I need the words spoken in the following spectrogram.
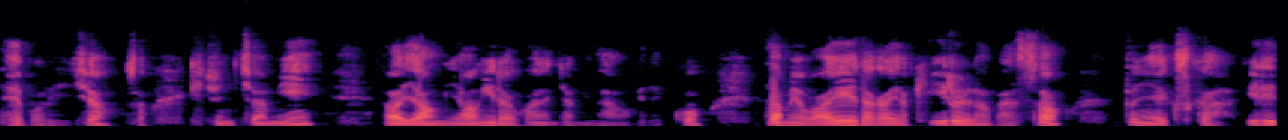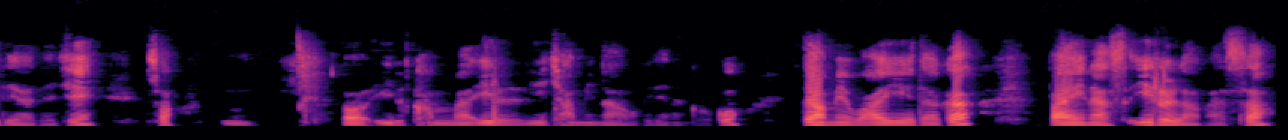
돼버리죠. 그래서 기준점이 어, 0, 0이라고 하는 점이 나오게 됐고 그 다음에 y에다가 이렇게 1을 넣어봤어. 그랬더니 x가 1이 돼야 되지. 그래서 음, 어, 1,1 이 점이 나오게 되는 거고 그 다음에 y에다가 마이너스 1을 넣어봤어.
